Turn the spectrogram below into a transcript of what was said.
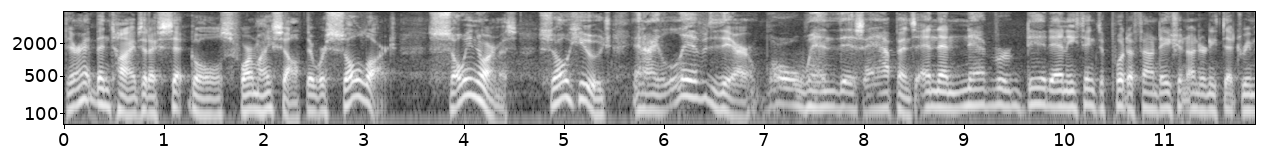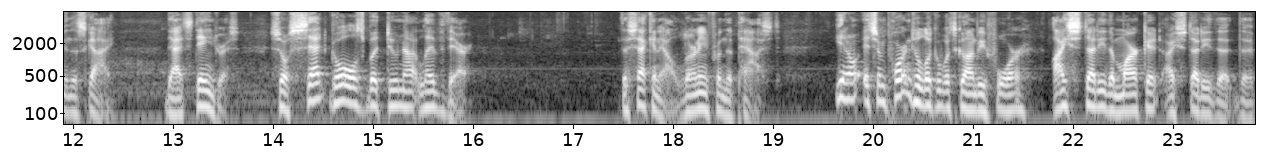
There have been times that I've set goals for myself that were so large, so enormous, so huge, and I lived there when this happens and then never did anything to put a foundation underneath that dream in the sky. That's dangerous. So set goals, but do not live there. The second L, learning from the past. You know, it's important to look at what's gone before. I study the market. I study the, the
